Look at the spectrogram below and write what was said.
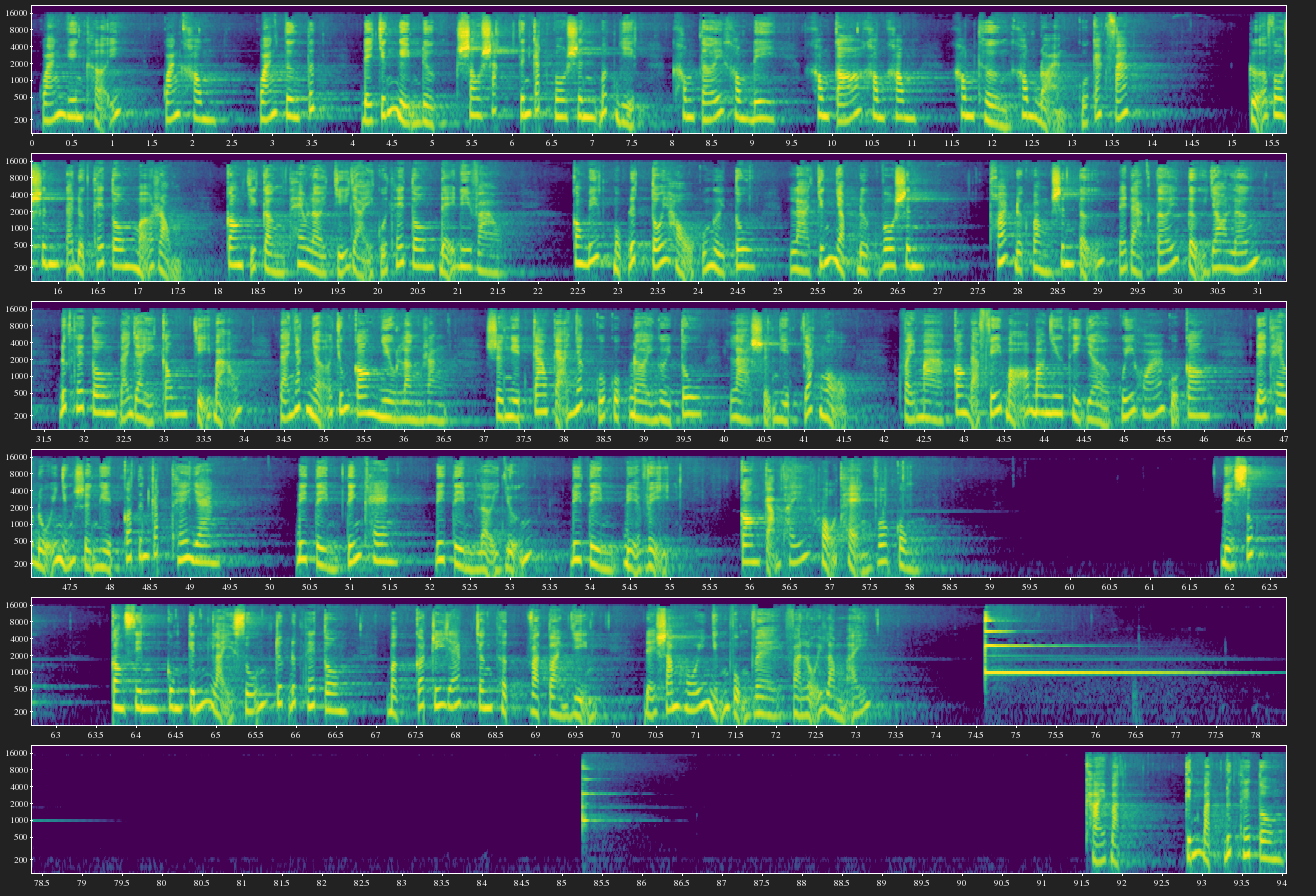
quán duyên khởi, quán không, quán tương tức để chứng nghiệm được sâu sắc tính cách vô sinh bất diệt không tới, không đi, không có, không không không thường, không đoạn của các pháp. Cửa vô sinh đã được thế tôn mở rộng. Con chỉ cần theo lời chỉ dạy của thế tôn để đi vào. Con biết mục đích tối hậu của người tu là chứng nhập được vô sinh, thoát được vòng sinh tử để đạt tới tự do lớn. Đức thế tôn đã dày công chỉ bảo, đã nhắc nhở chúng con nhiều lần rằng sự nghiệp cao cả nhất của cuộc đời người tu là sự nghiệp giác ngộ. Vậy mà con đã phí bỏ bao nhiêu thì giờ quý hóa của con để theo đuổi những sự nghiệp có tính cách thế gian? Đi tìm tiếng khen, đi tìm lợi dưỡng, đi tìm địa vị, con cảm thấy hổ thẹn vô cùng. Địa xúc. Con xin cung kính lạy xuống trước đức thế tôn bậc có trí giác chân thực và toàn diện để sám hối những vụng về và lỗi lầm ấy. Khải bạch, kính bạch đức thế tôn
